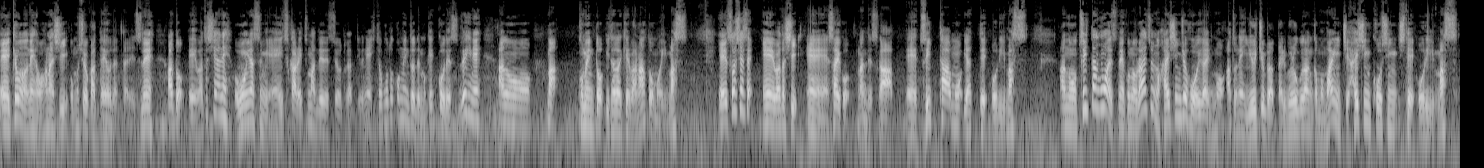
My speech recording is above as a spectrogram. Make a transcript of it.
えー、今日のね、お話面白かったようだったりですね。あと、えー、私はね、お盆休み、えー、いつからいつまでですよとかっていうね、一言コメントでも結構です。ぜひね、あのまあ、コメントいただければなと思います。え、そして、え、私、え、最後なんですが、えー、ツイッターもやっております。あの、ツイッターの方はですね、このラジオの配信情報以外にも、あとね、YouTube だったりブログなんかも毎日配信更新しております。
